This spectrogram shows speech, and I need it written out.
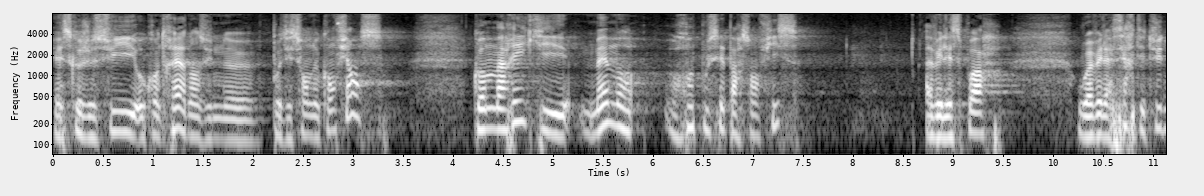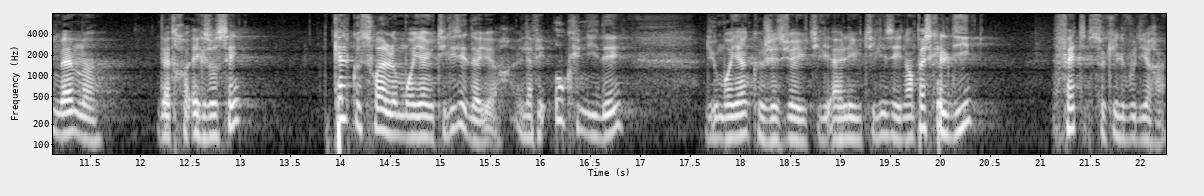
Est-ce que je suis au contraire dans une position de confiance? Comme Marie qui, même repoussée par son fils, avait l'espoir ou avait la certitude même d'être exaucée, quel que soit le moyen utilisé d'ailleurs. Elle n'avait aucune idée du moyen que Jésus allait utiliser. Il n'empêche qu'elle dit, faites ce qu'il vous dira.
